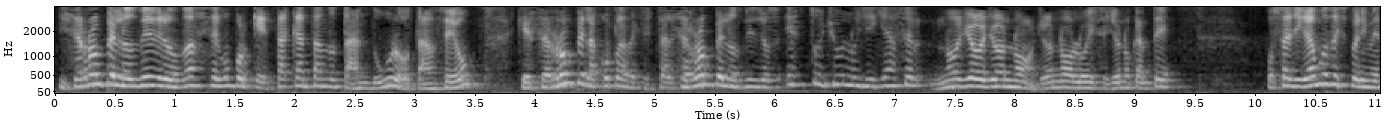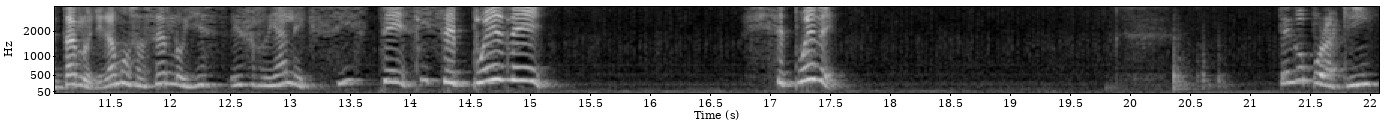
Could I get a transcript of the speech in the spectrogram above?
Y se rompen los vidrios, no hace según porque está cantando tan duro, tan feo, que se rompe la copa de cristal, se rompen los vidrios. Esto yo lo llegué a hacer. No, yo, yo no, yo no lo hice, yo no canté O sea, llegamos a experimentarlo, llegamos a hacerlo y es, es real, existe, sí se puede. Sí se puede. Tengo por aquí,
